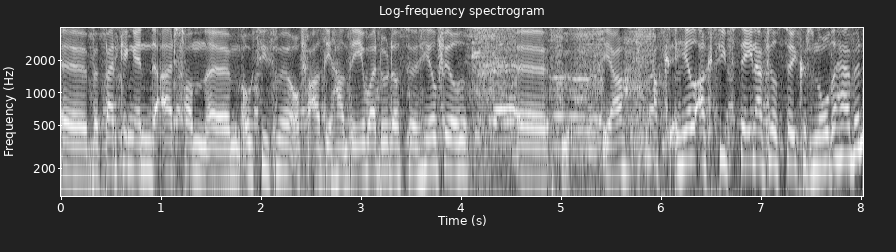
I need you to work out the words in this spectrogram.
uh, beperking in de aard van um, autisme of ADHD, waardoor dat ze heel veel uh, ja, heel actief zijn en veel suikers nodig hebben.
